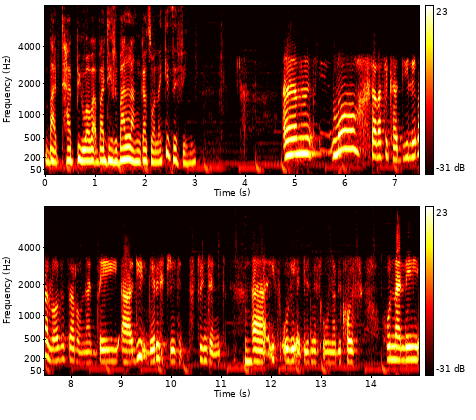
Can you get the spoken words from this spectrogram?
bathapiwa ba- badiri ba llang ka tsona ke tse feng Um, more South Africa, the labor laws tsa rona, they are the very stringent, stringent mm. uh, if only a business owner, because ho na le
